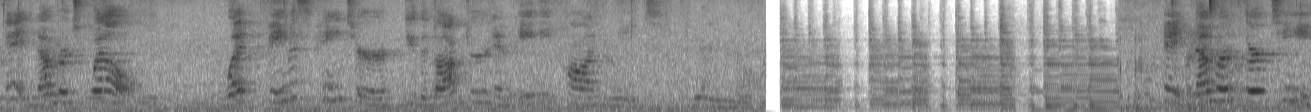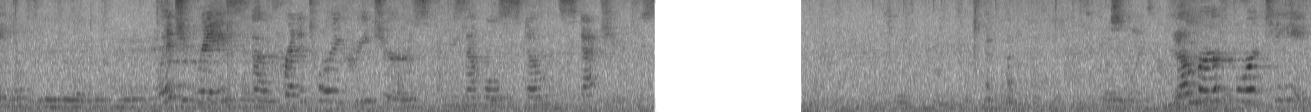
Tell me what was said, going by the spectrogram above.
Okay, number 12. What famous painter do the Doctor and Amy Pond meet? Which race of predatory creatures resembles stone statues? Number 14.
